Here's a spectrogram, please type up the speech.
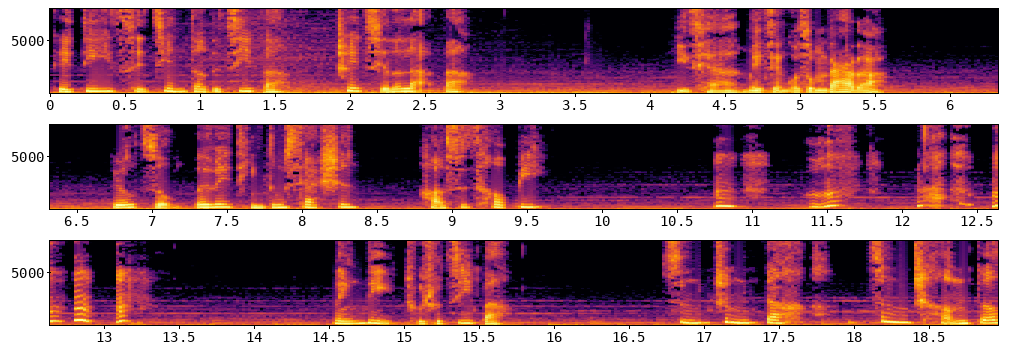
给第一次见到的鸡巴吹起了喇叭。以前没见过这么大的。刘总微微挺动下身，好似操逼。嗯嗯嗯嗯嗯。林丽吐出鸡巴，怎么这么大，这么长的？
